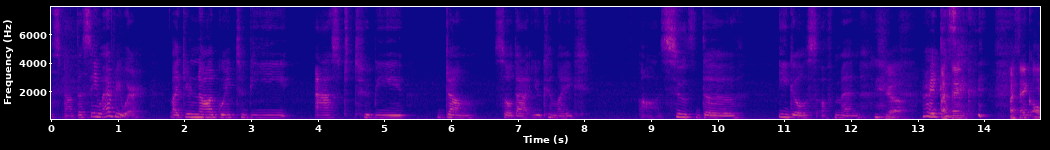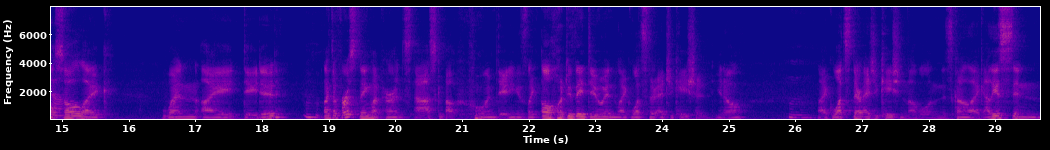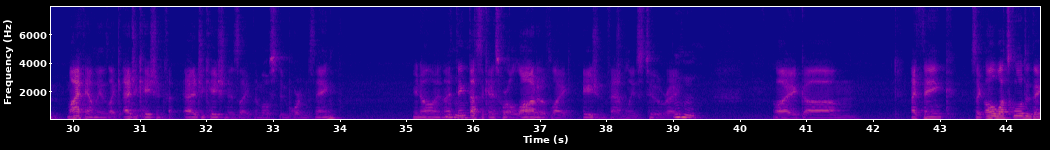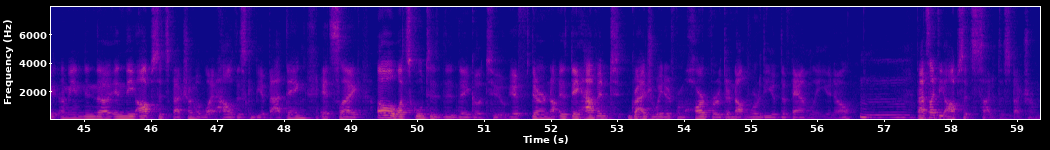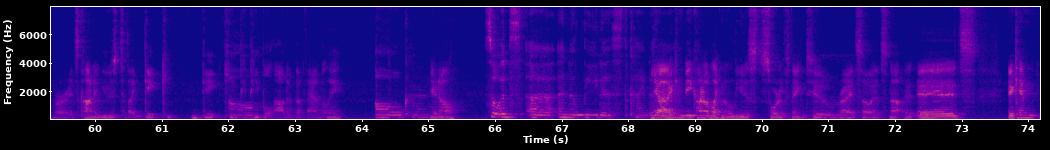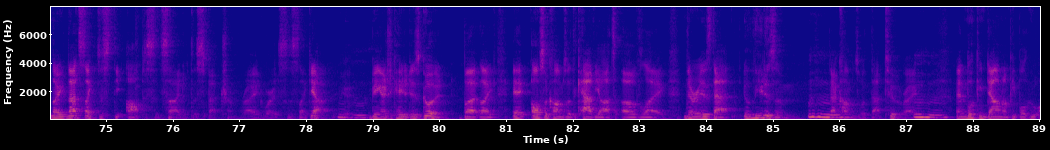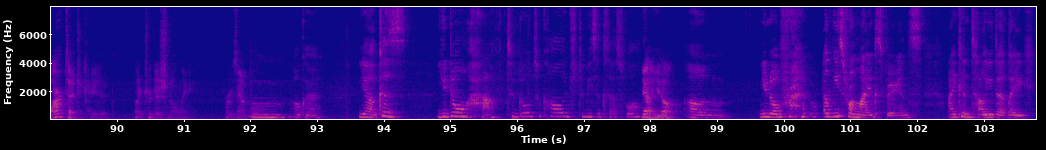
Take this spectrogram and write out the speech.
it's not the same everywhere. Like, you're not going to be asked to be dumb so that you can, like, uh, soothe the egos of men, Yeah. right? I think I think also like when I dated Mm-hmm. like the first thing my parents ask about who I'm dating is like, "Oh, what do they do and like what's their education?" you know? Hmm. Like what's their education level? And it's kind of like at least in my family is like education education is like the most important thing. You know, and I Mm-hmm. think that's the case for a lot of like Asian families too, right? Mhm. like um i think it's like oh what school did they i mean in the in the opposite spectrum of like how this can be a bad thing it's like oh what school did, did they go to if they're not if they haven't graduated from harvard they're not worthy of the family you know that's like the opposite side of the spectrum where it's kind of used to like gatekeep gatekeep Oh. people out of the family Oh, okay. you know So it's uh, an elitist kind of. Yeah, it can be kind of like an elitist sort of thing too, mm. right? So it's not it, it's it can like that's like just the opposite side of the spectrum, right? Where it's just like yeah, mm-hmm. being educated is good, but like it also comes with the caveat of like there is that elitism mm-hmm. that comes with that too, right? Mm-hmm. And looking down on people who aren't educated, like traditionally, for example. Mm, okay. Yeah, because you don't have to go to college to be successful. Yeah, you don't. you know, fr- at least from my experience, I can tell you that like,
